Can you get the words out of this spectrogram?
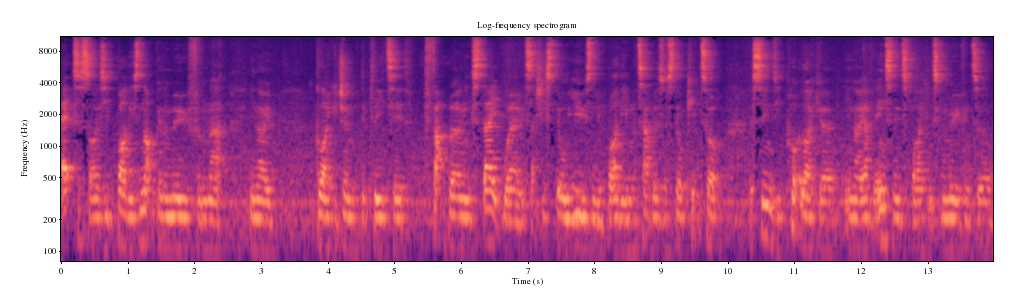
exercise, your body's not going to move from that, you know, glycogen depleted, fat burning state where it's actually still using your body, your metabolism is still kicked up. As soon as you put like a, you know, you have an insulin spike, it's going to move into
